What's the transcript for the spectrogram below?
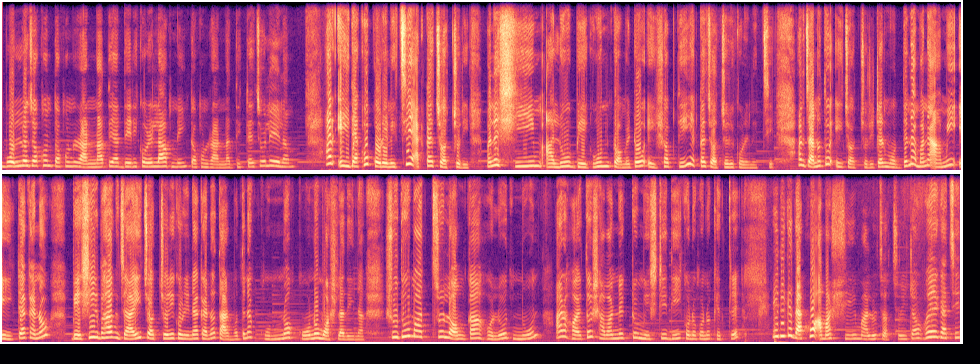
বলল যখন, তখন রান্নাতে আর দেরি করে লাভ নেই, তখন রান্নার দিকটায় চলে এলাম। আর এই দেখো, করে নিচ্ছি একটা চচ্চড়ি। মানে শিম, আলু, বেগুন, টমেটো এইসব দিয়েই একটা চচ্চড়ি করে নিচ্ছি। আর জানো তো, এই চচ্চড়িটার মধ্যে না মানে আমি এইটা কেন বেশিরভাগ যাই চচ্চড়ি করি না কেন, তার মধ্যে না কোনো কোনো মশলা দিই না। শুধুমাত্র লঙ্কা, হলুদ, নুন আর হয়তো সামান্য একটু মিষ্টি দিই কোনো কোনো ক্ষেত্রে। এদিকে দেখো, আমার শিম, আলু, চচ্চড়িটাও হয়ে গেছে।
